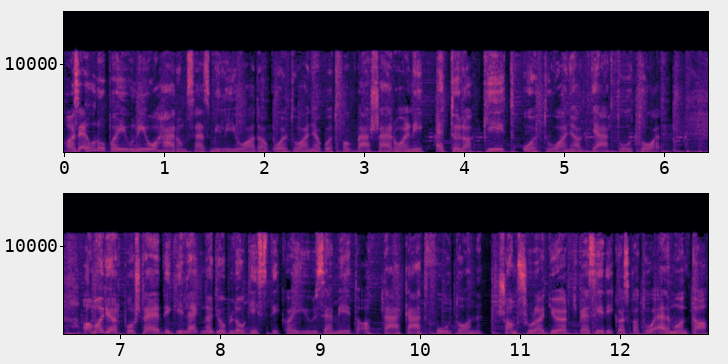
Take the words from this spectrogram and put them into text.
az Európai Unió 300 millió adag oltóanyagot fog vásárolni ettől a két oltóanyaggyártótól. A Magyar Posta eddigi legnagyobb logisztikai üzemét adták át Fóton. Samsula György vezérigazgató elmondta,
